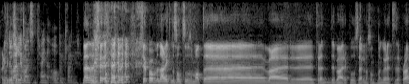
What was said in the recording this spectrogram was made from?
Er det Og det er veldig sånt mange som trenger det. Og beklager. Nei, nei, kjø, kjøp på. Men er det ikke noe sånt som at uh, hver tredje bærepose eller noe sånt nå går rett i søpla?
